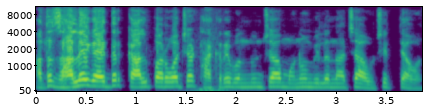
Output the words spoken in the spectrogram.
आता झालंय काय तर काल परवाच्या ठाकरे बंधूंच्या मनोमिलनाच्या औचित्यावर.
